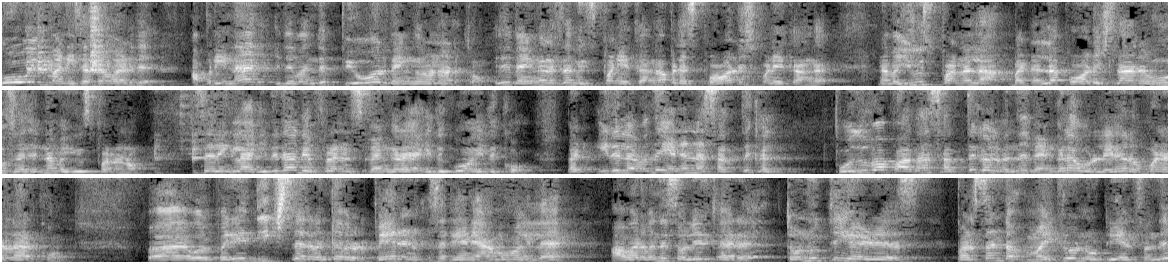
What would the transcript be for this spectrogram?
கோவில் மணி சத்தம் வருது. அப்படின்னா இது வந்து பியூர் வெங்கலம்னு அர்த்தம். இது வெங்கலத்தை மிக்ஸ் பண்ணியிருக்காங்க. ப்ளஸ் பாலிஷ் பண்ணியிருக்காங்க. நம்ம யூஸ் பண்ணலாம். பட் நல்லா பாலிஷ்லாம் ரிமூவ் செஞ்சுட்டு நம்ம யூஸ் பண்ணணும். சரிங்களா? இதுதான் டிஃப்ரென்ஸ் வெங்கல இதுக்கும் இதுக்கும். பட் இதில் வந்து என்னென்ன சத்துக்கள்? பொதுவாக பார்த்தா சத்துக்கள் வந்து வெங்கல உருளையில ரொம்ப நல்லா இருக்கும். ஒரு பெரிய தீக்ஷிதர் வந்து அவரோட பேர் எனக்கு சரியான ஞாபகம் இல்லை. அவர் வந்து சொல்லியிருக்காரு தொண்ணூற்றி ஏழு பர்சன்ட் ஆஃப் மைக்ரோ நியூட்ரியன்ஸ் வந்து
